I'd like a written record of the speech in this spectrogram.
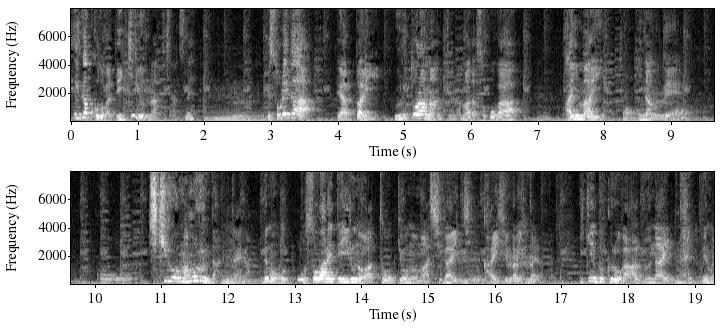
描くことができるようになってきたんですね。でそれがやっぱりウルトラマンっていうのはまだそこが曖昧なので、こう地球を守るんだみたいな、でもお襲われているのは東京のまあ市街地の怪獣が一体だった。池袋が危ないみたいな、でも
